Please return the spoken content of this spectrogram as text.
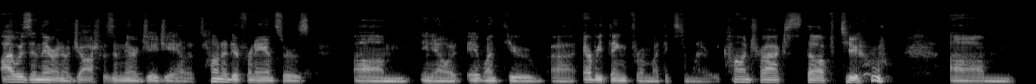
I was in there. I know Josh was in there. JJ had a ton of different answers. Um, you know, it, it went through uh, everything from I think some minor contract stuff to, um,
